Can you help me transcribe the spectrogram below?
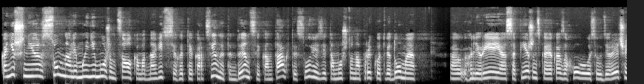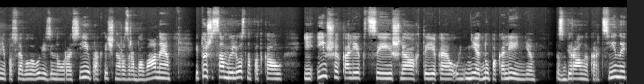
Канешне, сумна, але мы не можам цалкам аднавіць все гэтыя карціны, тэндэнцыі, кантакты, сувязі, таму што, напрыклад, вядомая, галерэя сапежанская якая захоўвалася ў дзярэчане пасля была вывезена ў рассію практычна разрабаваная. І той же самы лёс нападкаў і іншыя калекцыі шляхты якая не адно пакаленне збірала карціны.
